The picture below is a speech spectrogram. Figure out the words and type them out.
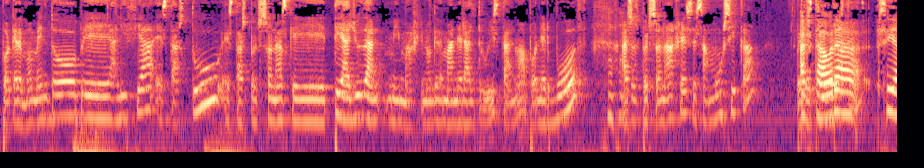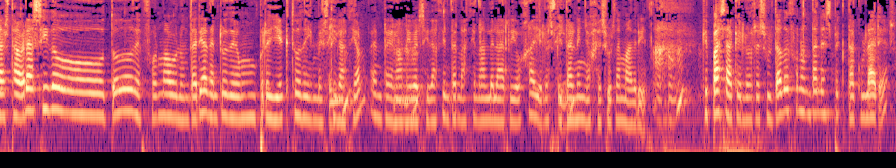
Porque de momento, eh, Alicia, estás tú, estas personas que te ayudan, me imagino que de manera altruista, ¿no? A poner voz a esos personajes, esa música. Hasta ahora, sí, hasta ahora ha sido todo de forma voluntaria dentro de un proyecto de investigación entre la Universidad Internacional de La Rioja y el Hospital Niño Jesús de Madrid. ¿Qué pasa? Que los resultados fueron tan espectaculares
